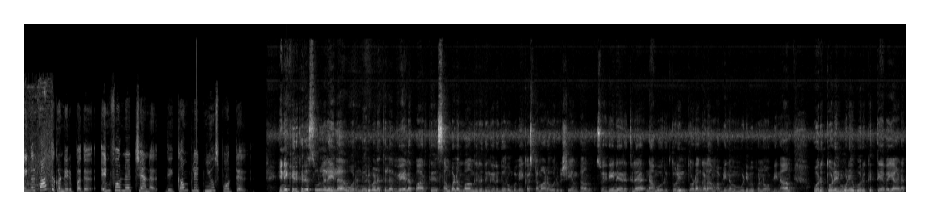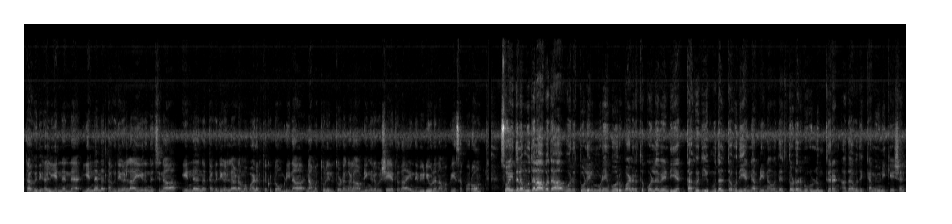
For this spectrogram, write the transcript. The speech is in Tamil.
நீங்கள் பார்த்து கொண்டிருப்பது Infornet channel the complete news portal இன்னைக்கு இருக்கிற சூழ்நிலையில் ஒரு நிறுவனத்தில் வேலை பார்த்து சம்பளம் வாங்குறதுங்கிறது ரொம்பவே கஷ்டமான ஒரு விஷயம்தான். ஸோ இதே நேரத்தில் நாம் ஒரு தொழில் தொடங்கலாம் அப்படின்னு நம்ம முடிவு பண்ணோம் அப்படின்னா ஒரு தொழில் முனைவோருக்கு தேவையான தகுதிகள் என்னென்ன? என்னென்ன தகுதிகள்லாம் இருந்துச்சுன்னா என்னென்ன தகுதிகள்லாம் நம்ம வளர்த்துக்கிட்டோம் அப்படின்னா நம்ம தொழில் தொடங்கலாம் அப்படிங்கிற விஷயத்தை தான் இந்த வீடியோவில் நம்ம பேச போகிறோம் ஸோ இதில் முதலாவதாக ஒரு தொழில் முனைவோர் வளர்த்து கொள்ள வேண்டிய தகுதி முதல் தகுதி என்ன அப்படின்னா வந்து தொடர்பு கொள்ளும் திறன் அதாவது கம்யூனிகேஷன்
